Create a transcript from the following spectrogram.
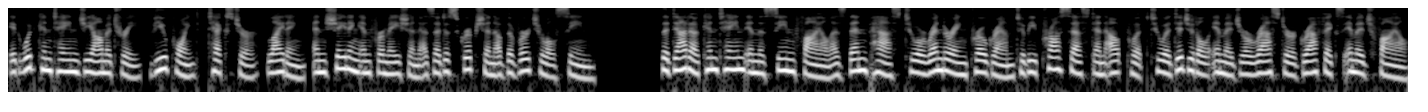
it would contain geometry, viewpoint, texture, lighting, and shading information as a description of the virtual scene. The data contained in the scene file is then passed to a rendering program to be processed and output to a digital image or raster graphics image file.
